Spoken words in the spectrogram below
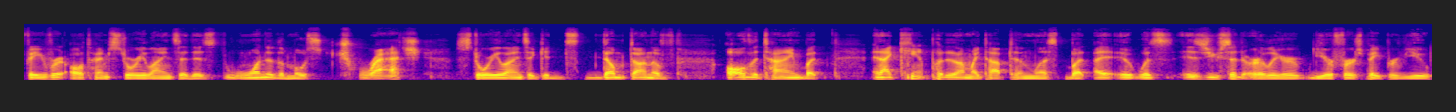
favorite all time storylines that is one of the most trash storylines that gets dumped on of all the time, but and I can't put it on my top 10 list, but I, it was, as you said earlier, your first pay per view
